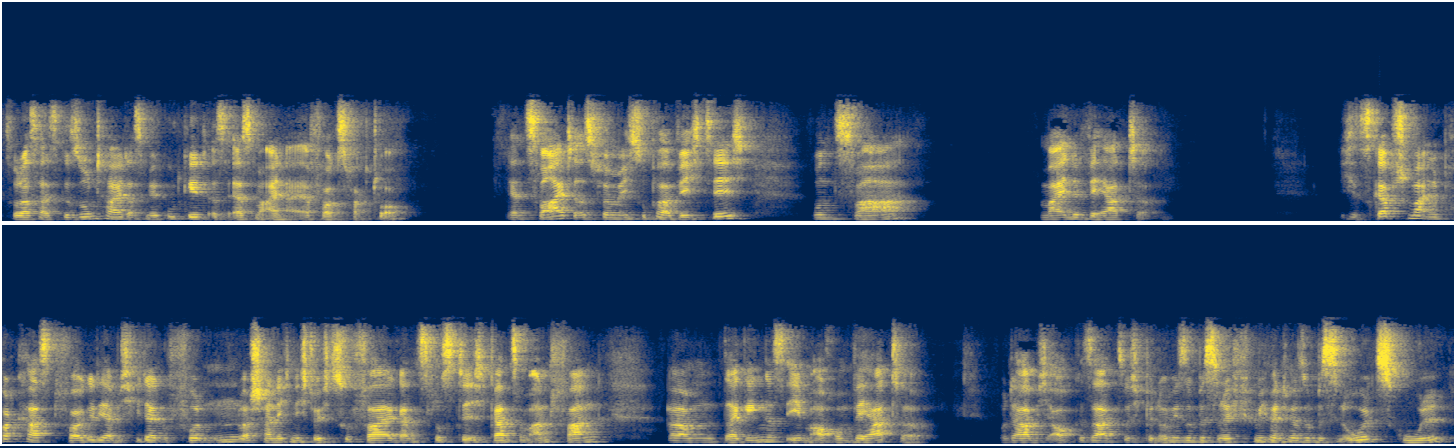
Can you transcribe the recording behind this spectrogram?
So, das heißt, Gesundheit, dass mir gut geht, ist erstmal ein Erfolgsfaktor. Der zweite ist für mich super wichtig und zwar meine Werte. Ich, es gab schon mal eine Podcast-Folge, die habe ich wiedergefunden, wahrscheinlich nicht durch Zufall, ganz lustig, ganz am Anfang. Ähm, da ging es eben auch um Werte. Und da habe ich auch gesagt, so ich bin irgendwie so ein bisschen, ich fühle mich manchmal so ein bisschen oldschool.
